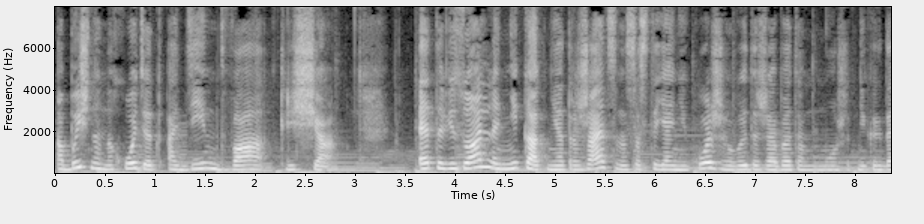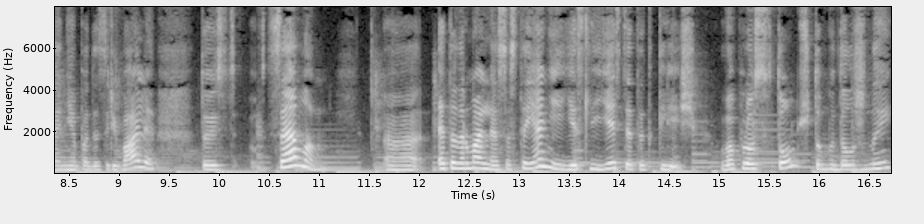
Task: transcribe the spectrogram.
обычно находят 1-2 клеща. Это визуально никак не отражается на состоянии кожи, вы даже об этом, может, никогда не подозревали. То есть в целом это нормальное состояние, если есть этот клещ. Вопрос в том, что мы должны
